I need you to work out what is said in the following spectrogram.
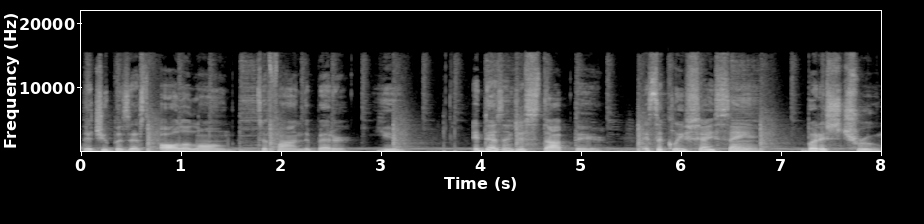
that you possessed all along to find the better you. It doesn't just stop there. It's a cliche saying, but it's true.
